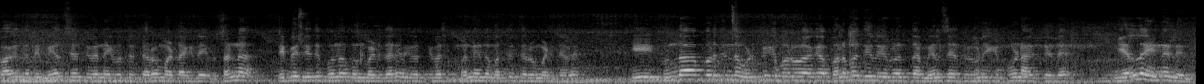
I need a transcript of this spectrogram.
ಭಾಗದಲ್ಲಿ ಮೇಲ್ಸೇತುವೆಯನ್ನು ಇವತ್ತು ತೆರವು ಮಾಡಲಾಗಿದೆ. ಇವು ಸಣ್ಣ ರಿಪೇರಿ ಇದೆ ಪುನಃ ಬಂದ್ ಮಾಡಿದ್ದಾರೆ. ಇವತ್ತು ಇವತ್ತು ಮೊನ್ನೆಯಿಂದ ಮತ್ತೆ ತೆರವು ಮಾಡಿದ್ದೇವೆ. ಈ ಕುಂದಾಪುರದಿಂದ ಉಡುಪಿಗೆ ಬರುವಾಗ ಬಲಬದಿಯಲ್ಲಿ ಇರುವಂಥ ಮೇಲ್ಸೇತುವೆಗಳು ಈಗ ಪೂರ್ಣ ಆಗ್ತಿದೆ. ಎಲ್ಲ ಹಿನ್ನೆಲೆಯಲ್ಲಿ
